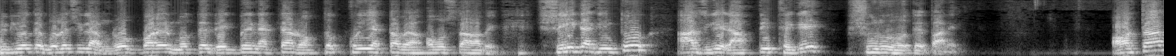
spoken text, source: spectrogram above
ভিডিওতে বলেছিলাম, রোববারের মধ্যে দেখবেন একটা রক্তক্ষয়ী একটা অবস্থা হবে। সেইটা কিন্তু আজকে রাত্রি থেকে শুরু হতে পারে। অর্থাৎ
